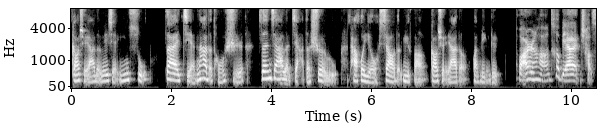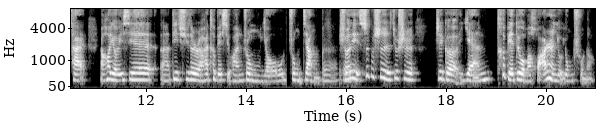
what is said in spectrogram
高血压的危险因素，在减钠的同时，增加了钾的摄入，它会有效的预防高血压的患病率。华人好像特别爱炒菜，然后有一些呃地区的人还特别喜欢重油重酱，所以是不是就是这个盐特别对我们华人有用处呢？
